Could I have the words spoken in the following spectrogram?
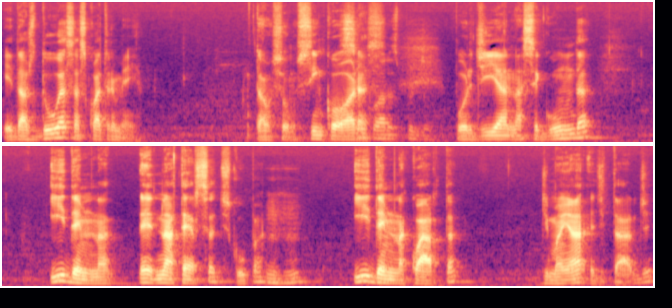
e das 2 às 4 e meia. Então, são 5 horas, horas por, dia. por, dia. na segunda, idem na, eh, na terça, desculpa, uhum. idem na quarta, de manhã e de tarde.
